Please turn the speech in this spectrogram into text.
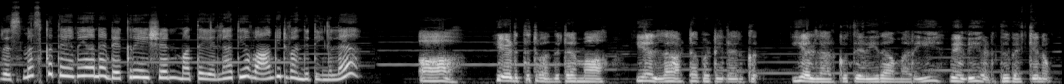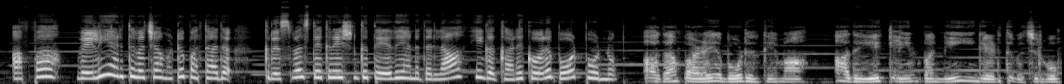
கிறிஸ்மஸ்க்கு தேவையான டெக்கரேஷன் மற்ற எல்லாத்தையும் வாங்கிட்டு வந்துட்டீங்களே? ஆ எடுத்துட்டு வந்துட்டேம்மா. எல்லா அட்டைப்பட்டியில இருக்கு. எல்லாருக்கும் தெரியற மாதிரி வெளியே எடுத்து வைக்கணும். அப்பா வெளியே எடுத்து வச்சா மட்டும் பத்தாது. கிறிஸ்மஸ் டெக்கரேஷனுக்கு தேவையானதெல்லாம் எங்க கடைக்கு ஒரு போர்ட் போடணும். அதான் பழைய போர்டு இருக்கேம்மா. அதையே க்ளீன் பண்ணி இங்க எடுத்து வச்சிருவோம்.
